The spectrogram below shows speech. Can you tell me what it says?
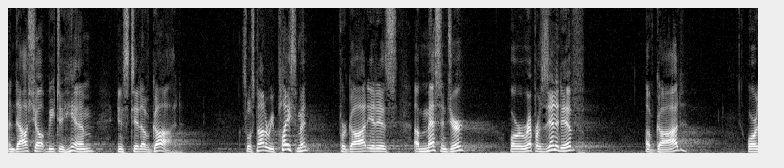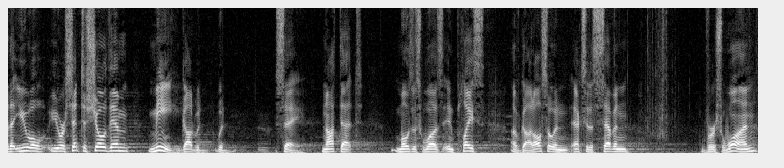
and thou shalt be to him instead of God. So it's not a replacement for God, it is a messenger or a representative of God, or that you, will, you are sent to show them me, God would, would say. Not that Moses was in place of God. Also in Exodus 7, verse 1,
